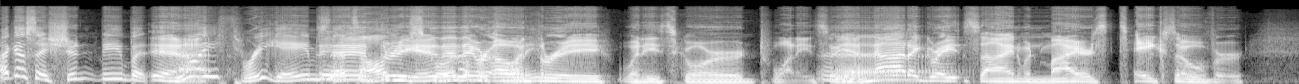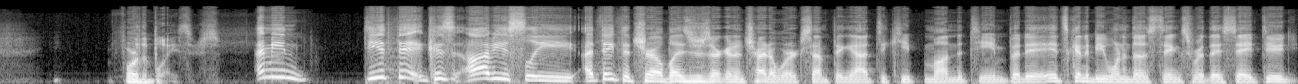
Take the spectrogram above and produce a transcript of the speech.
I guess I shouldn't be, but Yeah. really three games. That's all three you games. scored They were 0 20? and 3 when he scored 20. So yeah, uh. not a great sign when Meyers takes over for the Blazers. I mean, do you think? Because obviously, I think the Trailblazers are going to try to work something out to keep him on the team, but it- it's going to be one of those things where they say, "Dude,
